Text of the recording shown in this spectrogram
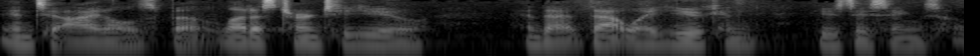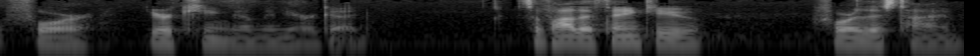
into idols, but let us turn to you, and that that way you can use these things for your kingdom and your good. So, Father, thank you for this time.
